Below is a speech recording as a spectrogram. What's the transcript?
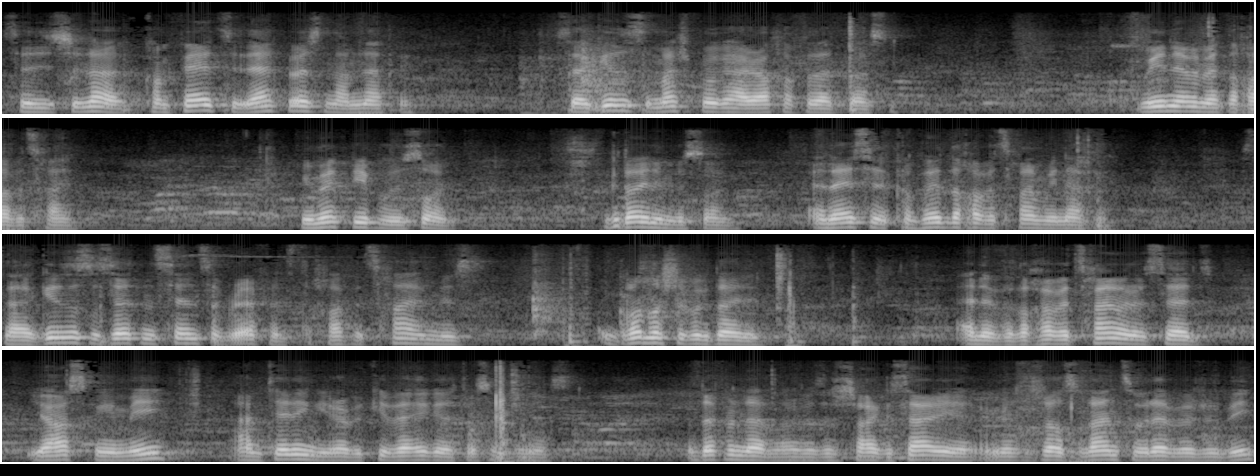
so you should know, compared to that person, I'm nothing. So it gives us a much bigger hierarchy for that person. We never met the Chafetz Chaim. We met people who saw him. Gedolim who saw him. And they said, compared to the Chafetz Chaim, we're nothing. So that gives us a certain sense of reference. The Chafetz Chaim is Godel Shabbat And if the Chafetz Chaim would have said, you're asking me, I'm telling you, Rabbi Akiva Eger, was something else. A different level. A Shai Kasari, or a Shal Salansa, whatever it would be.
